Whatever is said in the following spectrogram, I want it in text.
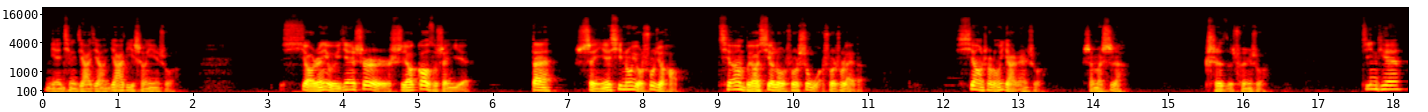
年轻家将压低声音说：“小人有一件事是要告诉沈爷，但沈爷心中有数就好，千万不要泄露，说是我说出来的。”项少龙哑然说：“什么事啊？”池子春说：“今天。”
